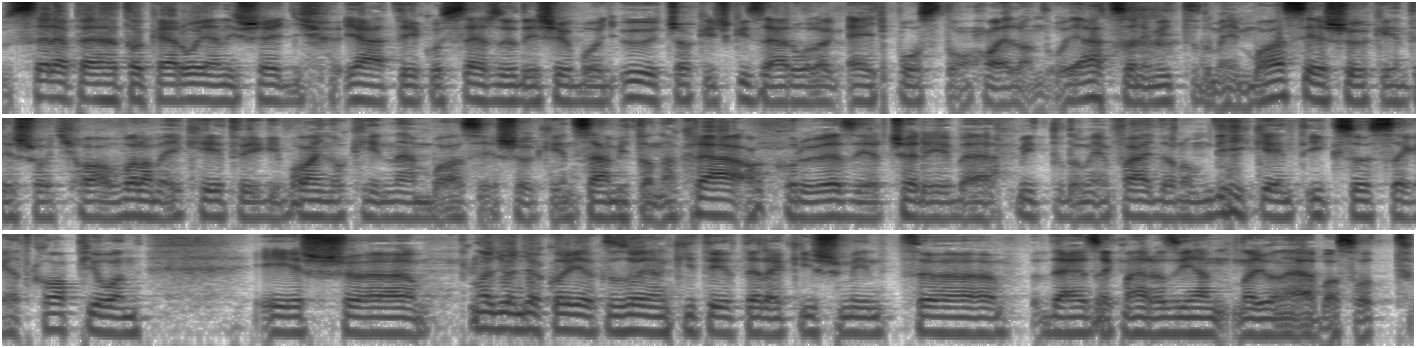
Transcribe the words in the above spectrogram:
szerepelhet akár olyan is egy játékos szerződésében, hogy ő csak is kizárólag egy poszton hajlandó játszani, mit tudom én, balszélsőként, és hogyha valamelyik hétvégi bajnokin nem balszélsőként számítanak rá, akkor ő ezért cserébe, mit tudom én, fájdalomdíjként X összeget kapjon, és nagyon gyakoriak az olyan kitételek is, mint, de ezek már az ilyen nagyon elbaszott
